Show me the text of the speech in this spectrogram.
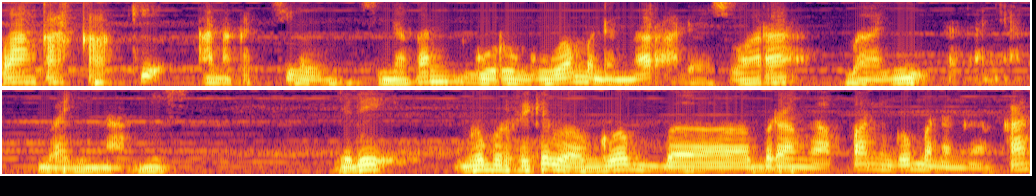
langkah kaki anak kecil. Sedangkan guru gue mendengar ada suara bayi katanya. Bayi nangis. Jadi gue berpikir bahwa gue beranggapan gue mendengarkan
